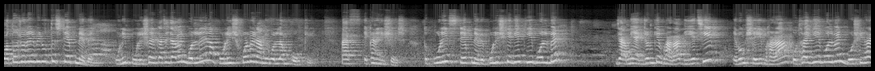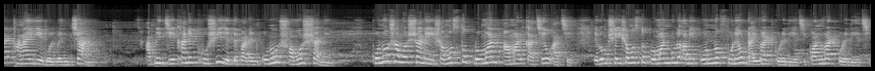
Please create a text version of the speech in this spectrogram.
কতজনের বিরুদ্ধে স্টেপ নেবেন? উনি পুলিশের কাছে যাবেন বললেন না, পুলিশ করবেন আমি বললাম ওকে ব্যাস, এখানেই শেষ। তো পুলিশ স্টেপ নেবে। পুলিশকে গিয়ে কী বলবেন যে আমি একজনকে ভাড়া দিয়েছি এবং সেই ভাড়া কোথায় গিয়ে বলবেন? বসিরহাট থানায় গিয়ে বলবেন, যান। আপনি যেখানে খুশি যেতে পারেন, কোনো সমস্যা নেই। কোনো সমস্যা নেই, সমস্ত প্রমাণ আমার কাছেও আছে এবং সেই সমস্ত প্রমাণগুলো আমি অন্য ফোনেও ডাইভার্ট করে দিয়েছি কনভার্ট করে দিয়েছি,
